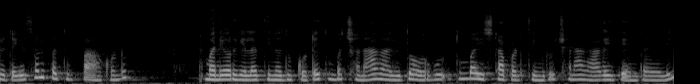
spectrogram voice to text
ಜೊತೆಗೆ ಸ್ವಲ್ಪ ತುಪ್ಪ ಹಾಕ್ಕೊಂಡು ಮನೆಯವ್ರಿಗೆಲ್ಲ ತಿನ್ನೋದು ಕೊಟ್ಟೆ. ತುಂಬ ಚೆನ್ನಾಗಾಗಿತ್ತು, ಅವ್ರಿಗೂ ತುಂಬ ಇಷ್ಟಪಟ್ಟು ತಿಂದರು, ಚೆನ್ನಾಗಾಗೈತೆ ಅಂತ ಹೇಳಿ.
